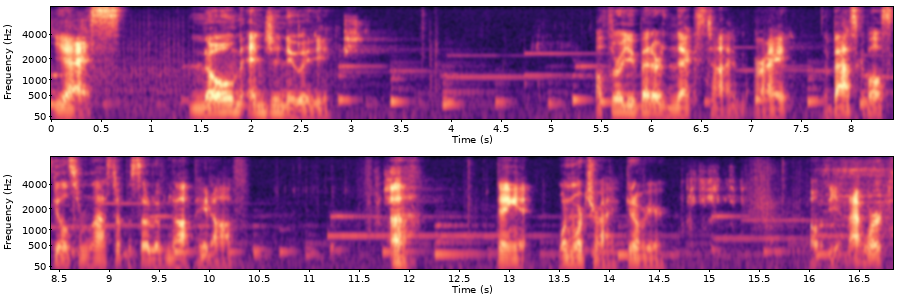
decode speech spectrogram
Yes. Gnome ingenuity. I'll throw you better next time, alright? The basketball skills from last episode have not paid off. Ugh. Dang it. One more try. Get over here. Oh, yeah, that worked,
